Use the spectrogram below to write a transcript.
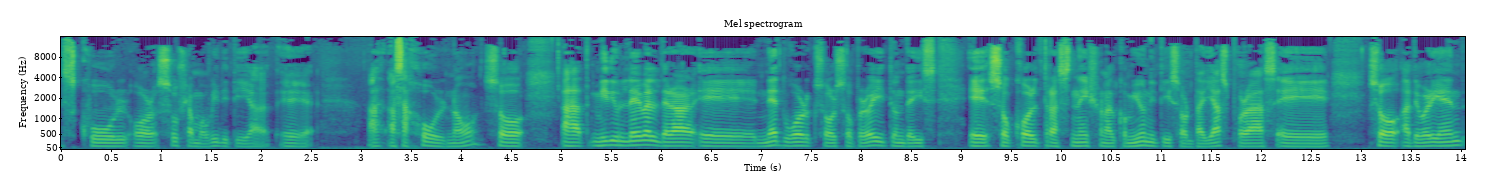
school or social mobility at, as a whole, no? So at medium level, there are uh, networks also operate on these uh, so-called transnational communities or diasporas. Uh, so at the very end,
